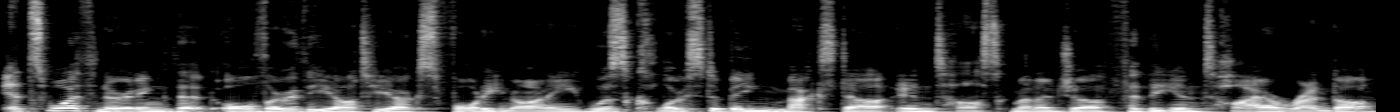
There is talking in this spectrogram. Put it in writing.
It's worth noting that although the RTX 4090 was close to being maxed out in Task Manager for the entire render,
